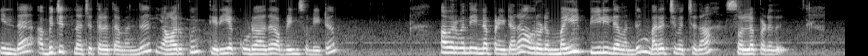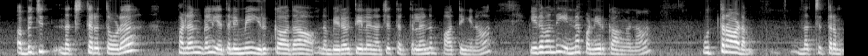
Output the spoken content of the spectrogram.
இந்த அபிஜித் நட்சத்திரத்தை வந்து யாருக்கும் தெரியக்கூடாது அப்படின்னு சொல்லிட்டு அவர் வந்து என்ன பண்ணிட்டாரு அவரோட மயில் பீலியில் வந்து மறைச்சி வச்சதாக சொல்லப்படுது. அபிஜித் நட்சத்திரத்தோட பலன்கள் எதுலையுமே இருக்காதா? நம்ம இருபத்தி ஏழு நட்சத்திரத்துலன்னு பார்த்தீங்கன்னா இதை வந்து என்ன பண்ணியிருக்காங்கன்னா உத்திராடம் நட்சத்திரம்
